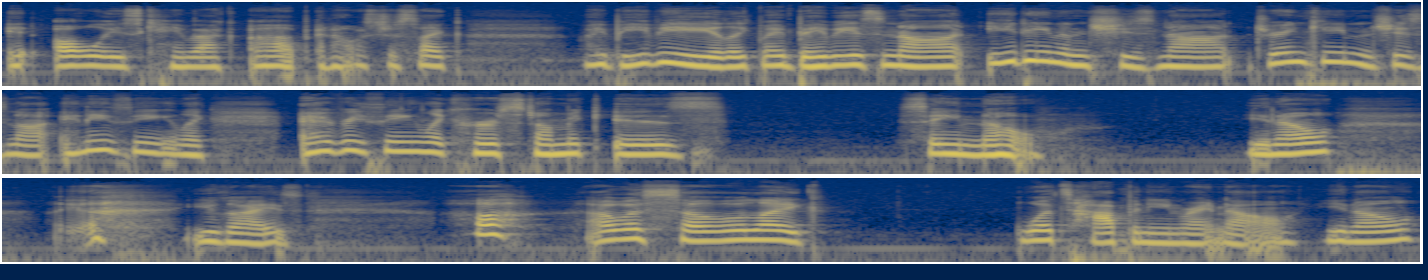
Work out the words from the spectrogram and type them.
it always came back up. And I was just like, my baby, like my baby is not eating and she's not drinking and she's not anything. Like everything, like her stomach is saying no. You know? You guys, oh, I was so like what's happening right now, you know?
